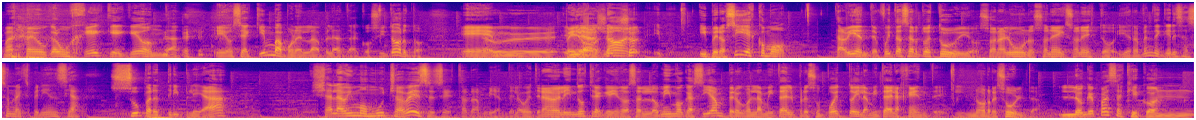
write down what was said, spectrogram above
Van a buscar un jeque, ¿qué onda? Eh, o sea, ¿quién va a poner la plata? Cositorto. Em, eh, pero no, y pero sí es como, está bien, te fuiste a hacer tu estudio, son algunos, son ex, son esto, y de repente querés hacer una experiencia súper triple A. Ya la vimos muchas veces esta también, de los veteranos de la industria queriendo hacer lo mismo que hacían, pero con la mitad del presupuesto y la mitad de la gente, y no resulta. Lo que pasa es que con,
